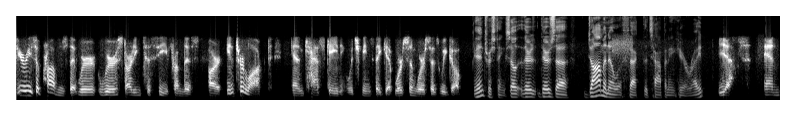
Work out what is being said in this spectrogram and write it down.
series of problems that we're we're starting to see from this are interlocked and cascading, which means they get worse and worse as we go. Interesting. So there's there's a domino effect that's happening here, right? Yes. And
